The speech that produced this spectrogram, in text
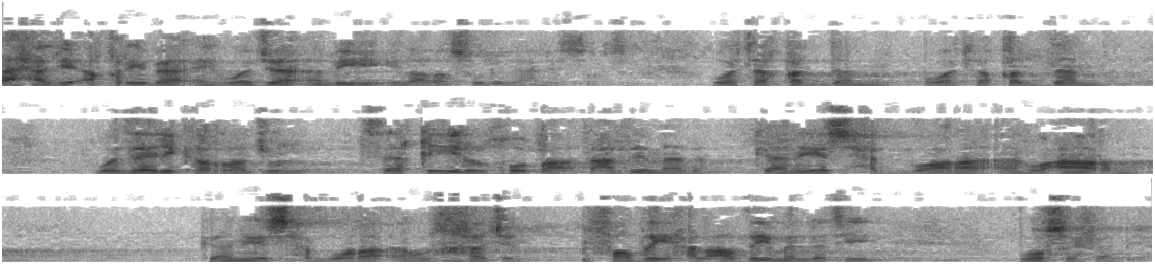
أحد أقربائه وجاء به إلى رسول الله عليه الصلاة والسلام. وتقدم وتقدم وذلك الرجل ثقيل الخطى. تعرف لماذا؟ كان يسحب وراءه عارا كان يسحب وراءه الخجل الفضيحة العظيمة التي وصف بها.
